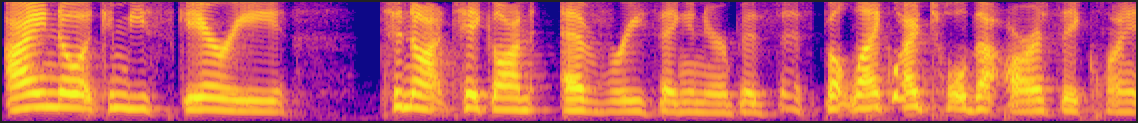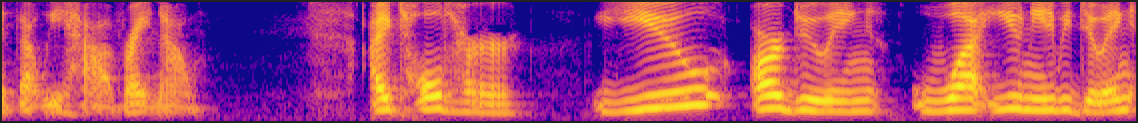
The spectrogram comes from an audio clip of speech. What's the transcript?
I know it can be scary to not take on everything in your business. But like I told that RSA client that we have right now, I told her, you are doing what you need to be doing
